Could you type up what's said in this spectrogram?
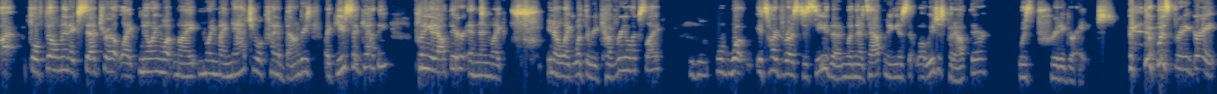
I, fulfillment, etc. Like knowing what my knowing my natural kind of boundaries, like you said, Kathy, putting it out there, and then like you know, like what the recovery looks like. Mm-hmm. What it's hard for us to see then when that's happening is that what we just put out there was pretty great. it was pretty great.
